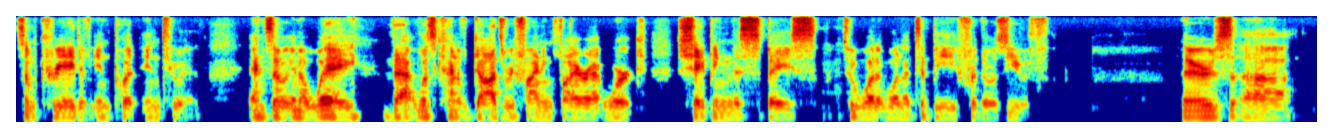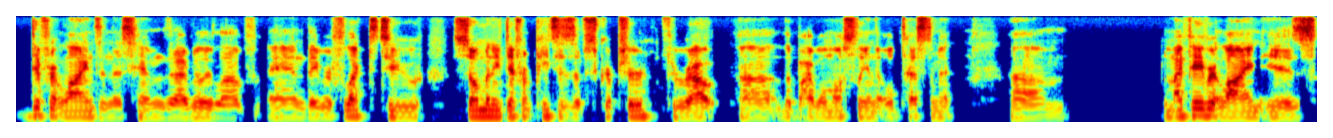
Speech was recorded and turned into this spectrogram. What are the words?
some creative input into it. And so in a way, that was kind of God's refining fire at work, shaping this space to what it wanted to be for those youth. There's uh, different lines in this hymn that I really love, and they reflect to so many different pieces of scripture throughout uh, the Bible, mostly in the Old Testament. Um, my favorite line is,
